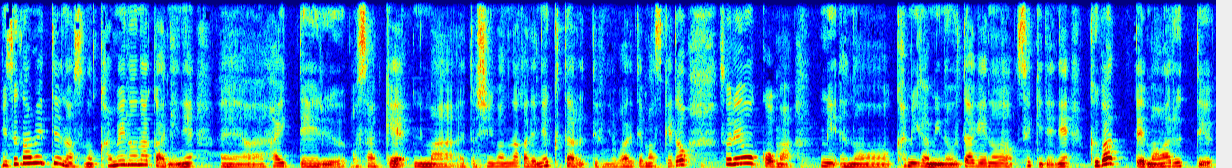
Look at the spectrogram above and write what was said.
水亀っていうのはその亀の中にね、えー、入っているお酒、まあえっと、神話の中でネクタルっていうふうに呼ばれてますけどそれをこう、まあ、みあの神々の宴の席でね配って回るっていう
